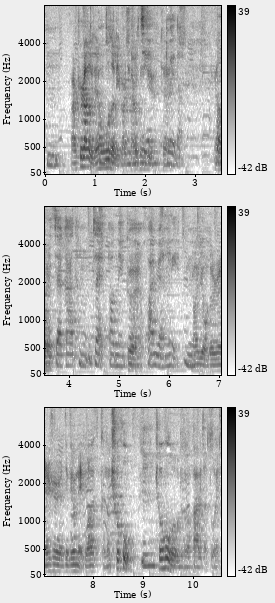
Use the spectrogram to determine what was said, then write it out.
嗯，反正至少有间屋子里边全是工具对。的，或者在 garden 在哦那个花园里，嗯。然后有的人是，就比如美国可能车库，嗯，车库文化比较多一些。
